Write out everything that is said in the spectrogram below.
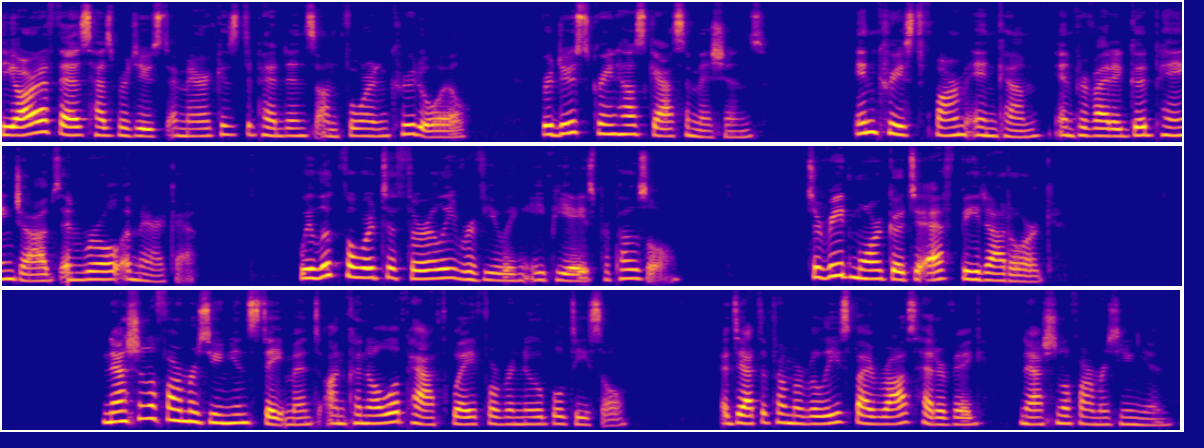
The RFS has reduced America's dependence on foreign crude oil, reduced greenhouse gas emissions, increased farm income, and provided good paying jobs in rural America. We look forward to thoroughly reviewing EPA's proposal. To read more, go to fb.org. National Farmers Union Statement on Canola Pathway for Renewable Diesel adapted from a release by Ross Hedervig, National Farmers Union.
